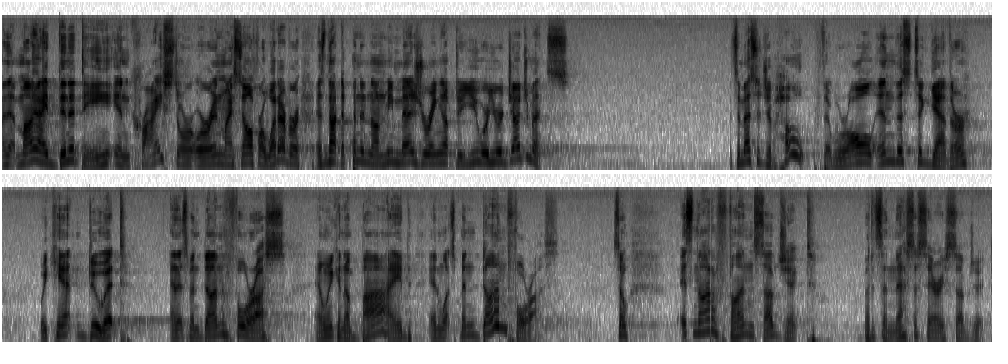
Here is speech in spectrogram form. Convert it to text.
And that my identity in Christ or, or in myself or whatever is not dependent on me measuring up to you or your judgments. It's a message of hope that we're all in this together. We can't do it, and it's been done for us, and we can abide in what's been done for us. So it's not a fun subject, but it's a necessary subject.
